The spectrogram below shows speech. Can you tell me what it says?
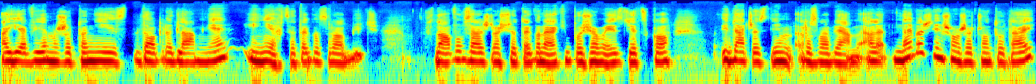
a ja wiem, że to nie jest dobre dla mnie i nie chcę tego zrobić. Znowu, w zależności od tego, na jakim poziomie jest dziecko, inaczej z nim rozmawiamy. Ale najważniejszą rzeczą tutaj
